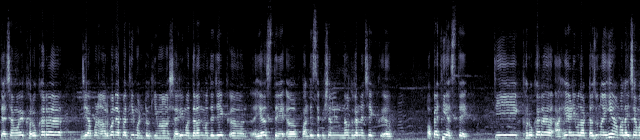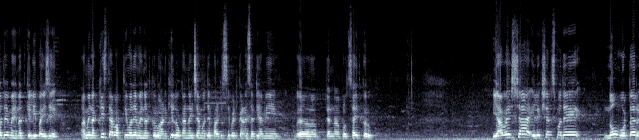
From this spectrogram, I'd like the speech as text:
त्याच्यामुळे खरोखर जी आपण अर्बन ॲपॅथी म्हणतो किंवा शहरी मतदारांमध्ये जे एक हे असते पार्टिसिपेशन न करण्याची एक अपॅथी असते ती खरोखर आहे आणि मला वाटतं अजूनही आम्हाला याच्यामध्ये मेहनत केली पाहिजे. आम्ही नक्कीच त्या बाबतीमध्ये मेहनत करू आणखी लोकांना याच्यामध्ये पार्टिसिपेट करण्यासाठी आम्ही त्यांना प्रोत्साहित करू. यावेळेसच्या इलेक्शन्समध्ये no voter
